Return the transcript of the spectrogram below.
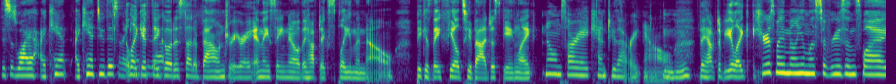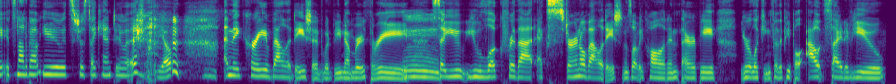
this is why I can't, I can't do this. And I Like if they that." go to set a boundary, right, and they say no, they have to explain the no because they feel too bad just being like, no, I'm sorry, I can't do that right now. Mm-hmm. They have to be like, here's my million list of reasons why it's not about you. It's just I can't do it. Yep. and they crave validation would be number three. Mm. So you you look for that external validation is what we call it in therapy. You're looking for the people outside of you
